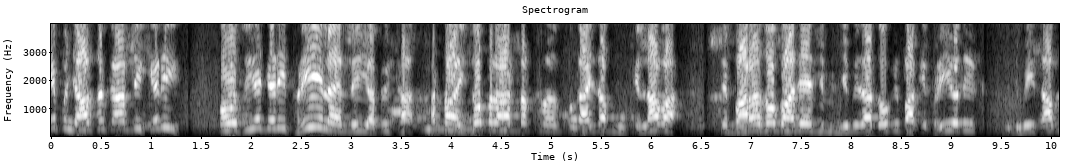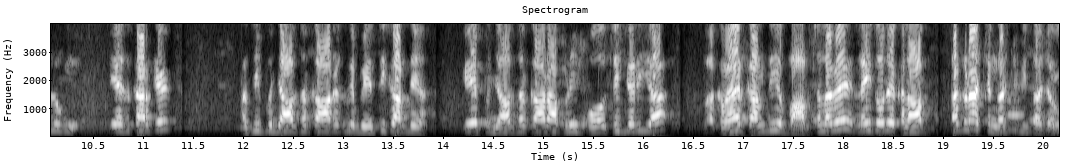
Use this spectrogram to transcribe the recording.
ਇਹ ਪੰਜਾਬ ਸਰਕਾਰ ਦੀ ਕਿਹੜੀ ਪਾਲਿਸੀ ਹੈ ਜਿਹੜੀ ਫ੍ਰੀ ਲੈਂਦੀ ਆ ਵੀ ਅਠਾ- 4800 ਪਲਾਟ ਦਾ ਗਾਜ ਦਾ ਕਿੱਲਾ ਵਾ ਤੇ 1200 ਗਾਜੇ ਜ਼ਿਮੀਦਾਰ ਦੋਗੀ ਬਾਕੀ ਫ੍ਰੀ ਉਹਦੀ ਜ਼ਮੀਨ ਸਾਂਭ ਲੂਗੀ। ਇਸ ਕਰਕੇ ਅਸੀਂ ਪੰਜਾਬ ਸਰਕਾਰ ਅੱਗੇ ਬੇਨਤੀ ਕਰਦੇ ਹਾਂ ਕਿ ਪੰਜਾਬ ਸਰਕਾਰ ਆਪਣੀ ਪਾਲਿਸੀ ਜਿਹੜੀ ਆ ਅਕਵਾਇਰ ਕਰਨ ਦੀ ਵਾਪਸ ਲਵੇ ਨਹੀਂ ਤਾਂ ਉਹਦੇ ਖਿਲਾਫ ਤਗੜਾ ਸੰਘਰਸ਼ ਕੀਤਾ ਜਾਊਗਾ।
